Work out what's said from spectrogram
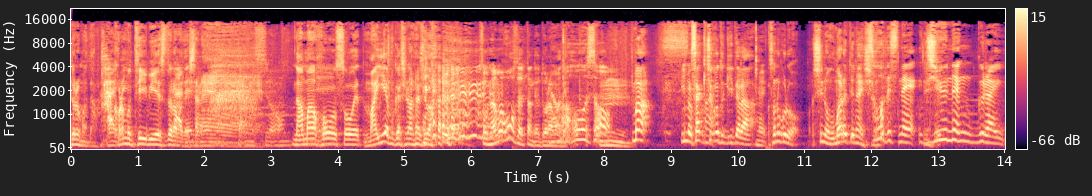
ドラマだ、はい。これも TBS ドラマでしたね。なんですよ。生放送やまあいいや昔の話は。そう生放送やったんだよドラマで。生放送、うん。まあ今さっきちょこっと聞いたら、その頃シノ生まれてないし。そうですね。10年ぐらい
